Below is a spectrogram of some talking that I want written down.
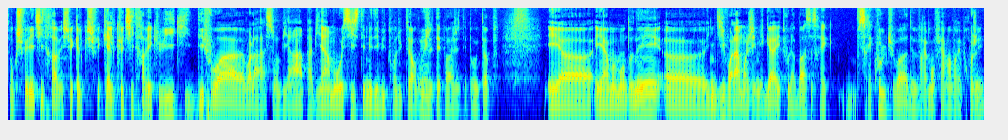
donc je fais, les titres, je, fais quelques, je fais quelques titres avec lui qui, des fois, euh, voilà, sont bien, pas bien. Moi aussi, c'était mes débuts de producteur, donc Oui. j'étais pas, j'étais pas au top. Et, euh, et à un moment donné, euh, il me dit voilà, moi j'ai mes gars et tout là-bas, ce serait, ce serait cool, tu vois, de vraiment faire un vrai projet.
